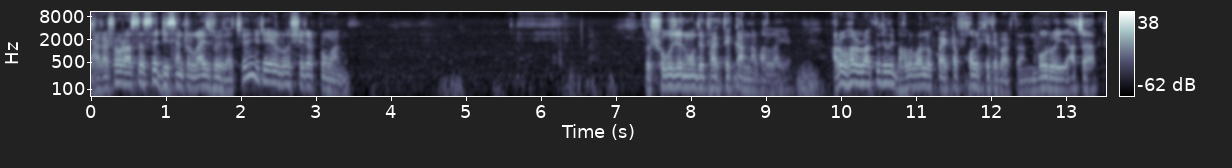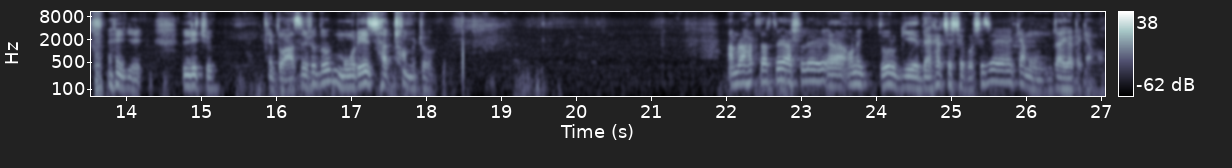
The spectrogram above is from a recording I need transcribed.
ঢাকা শহর আস্তে আস্তে ডিসেন্ট্রালাইজ হয়ে যাচ্ছে এটাই হলো সেটার প্রমাণ। তো সবুজের মধ্যে থাকতে কান্না ভালো লাগে? আরও ভালো লাগতো যদি ভালো ভালো কয়েকটা ফল খেতে পারতাম বড়ই আচার লিচু। কিন্তু আছে শুধু মরিচ আর টমেটো। আমরা হাঁটতে হাঁটতে আসলে অনেক দূর গিয়ে দেখার চেষ্টা করছি যে কেমন, জায়গাটা কেমন।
